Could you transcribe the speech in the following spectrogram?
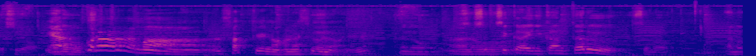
ですよ。いやこれはまあさっきの話のようにね、あのあのせ世界に冠たるそのあの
